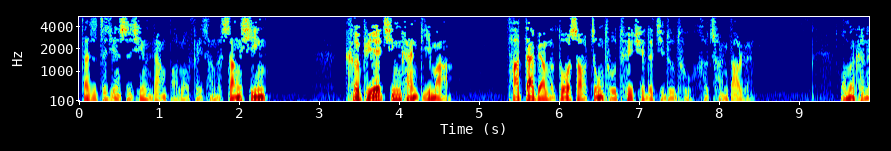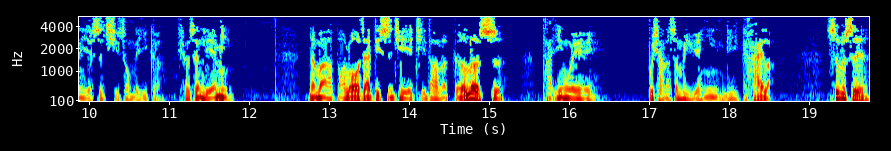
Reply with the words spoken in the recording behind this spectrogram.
但是这件事情让保罗非常的伤心，可别轻看迪马，他代表了多少中途退却的基督徒和传道人，我们可能也是其中的一个，求神怜悯。那么保罗在第十节也提到了格勒士。他因为不晓得什么原因离开了，是不是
